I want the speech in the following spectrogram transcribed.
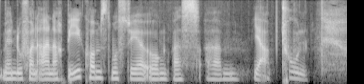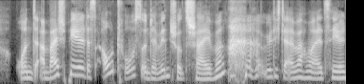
wenn du von A nach B kommst, musst du ja irgendwas ähm, ja, tun. Und am Beispiel des Autos und der Windschutzscheibe will ich dir einfach mal erzählen,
